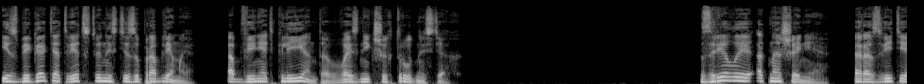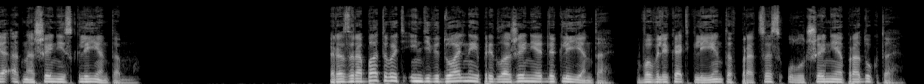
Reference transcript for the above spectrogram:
Избегать ответственности за проблемы. Обвинять клиента в возникших трудностях. Зрелые отношения. Развитие отношений с клиентом. Разрабатывать индивидуальные предложения для клиента, вовлекать клиента в процесс улучшения продукта.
